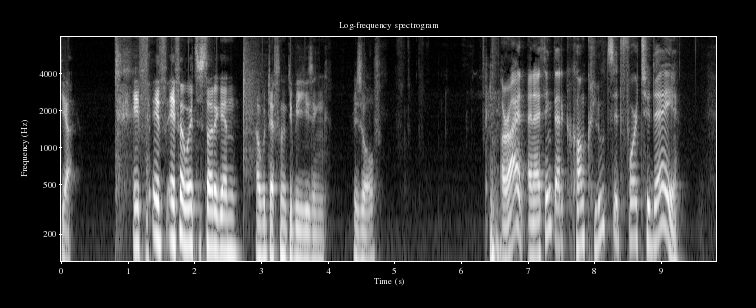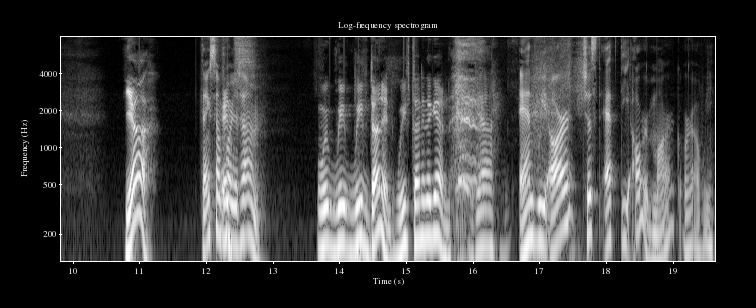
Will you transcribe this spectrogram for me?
yeah if if if I were to start again, I would definitely be using Resolve. All right, and I think that concludes it for today. Yeah. Thanks, Tom, for your time. We, we we've done it. We've done it again. yeah, and we are just at the hour mark, or are we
